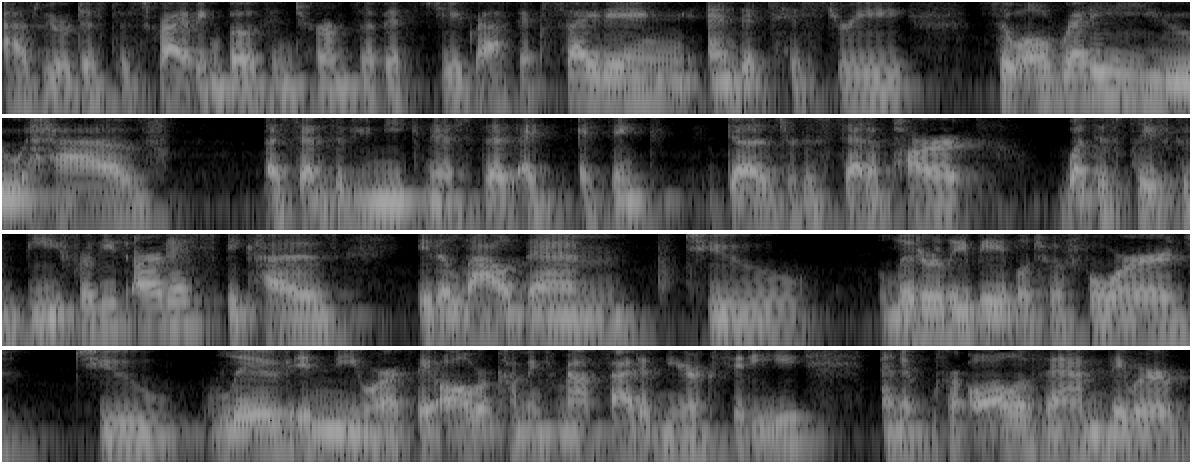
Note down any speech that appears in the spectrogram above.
as we were just describing, both in terms of its geographic siting and its history. So already you have a sense of uniqueness that I, I think does sort of set apart what this place could be for these artists because it allowed them to literally be able to afford to live in New York. They all were coming from outside of New York City. And it, for all of them, they were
